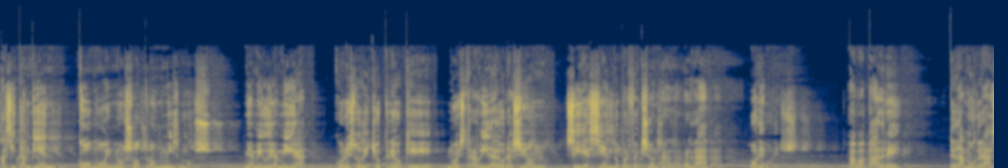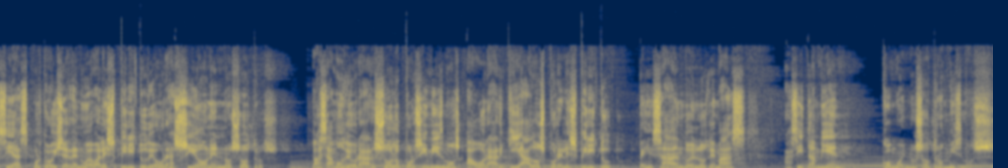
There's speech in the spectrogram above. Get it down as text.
así también como en nosotros mismos. Mi amigo y amiga, Con esto dicho, creo que nuestra vida de oración sigue siendo perfeccionada, ¿verdad? Oremos. Abba Padre, te damos gracias porque hoy se renueva el espíritu de oración en nosotros. Pasamos de orar solo por sí mismos a orar guiados por el Espíritu, pensando en los demás, así también como en nosotros mismos.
